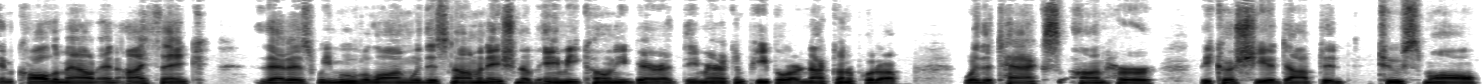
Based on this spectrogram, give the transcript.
and call them out. And I think that as we move along with this nomination of Amy Coney Barrett, the American people are not going to put up with attacks on her because she adopted two small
